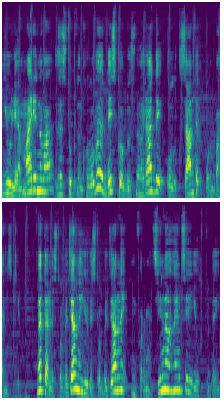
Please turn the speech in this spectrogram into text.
Юлія Марінова, заступник голови Одеської обласної ради Олександр Урбанський. Наталя Слободяна, Юрій Слободяний, інформаційна агенція Юг Тудей.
